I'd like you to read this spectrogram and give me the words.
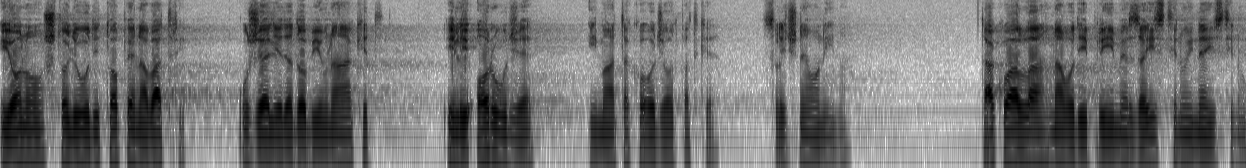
i ono što ljudi tope na vatri u želji da dobiju nakit ili oruđe ima također otpadke slične onima. Tako Allah navodi primjer za istinu i neistinu.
